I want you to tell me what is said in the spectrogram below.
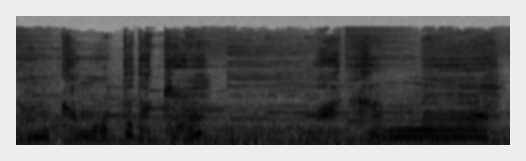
なんか持ってたっけ？わかんねえ。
